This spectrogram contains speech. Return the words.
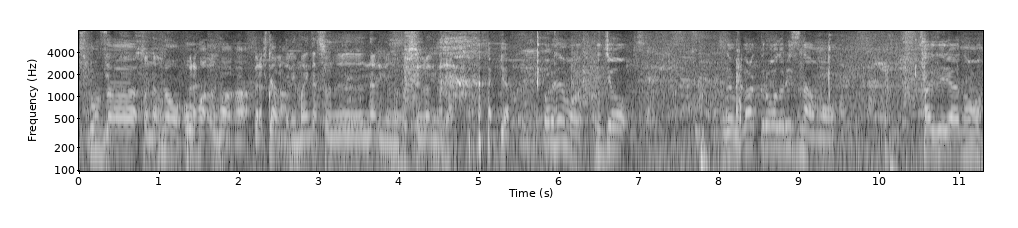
スポンサーのオファーがブラックコメントでマイナスになるようなことしてるわけじゃんいやこれでも一応でもブラックロードリスナーもサイゼリヤの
